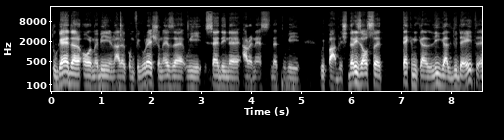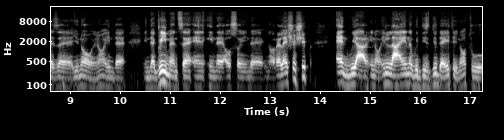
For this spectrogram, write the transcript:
together, or maybe in another configuration, as uh, we said in the RNS that we we published. There is also a technical legal due date, as uh, you know, you know, in the in the agreements uh, and in the, also in the you know relationship, and we are you know in line with this due date, you know, to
